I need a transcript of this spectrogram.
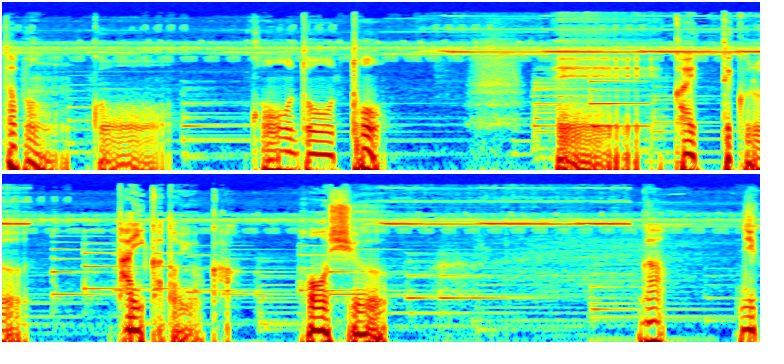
多分、こう、報酬が自己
